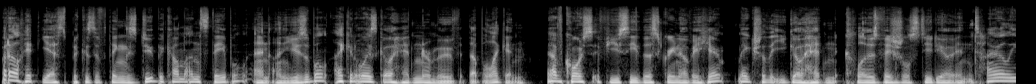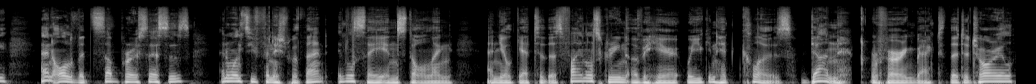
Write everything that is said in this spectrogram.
but I'll hit yes because if things do become unstable and unusable, I can always go ahead and remove the plugin. Now, of course, if you see the screen over here, make sure that you go ahead and close Visual Studio entirely and all of its sub-processes, and once you've finished with that, it'll say installing, and you'll get to this final screen over here where you can hit close. Done. Referring back to the tutorial,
